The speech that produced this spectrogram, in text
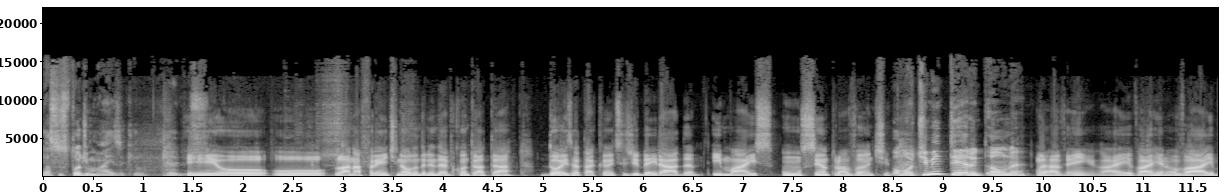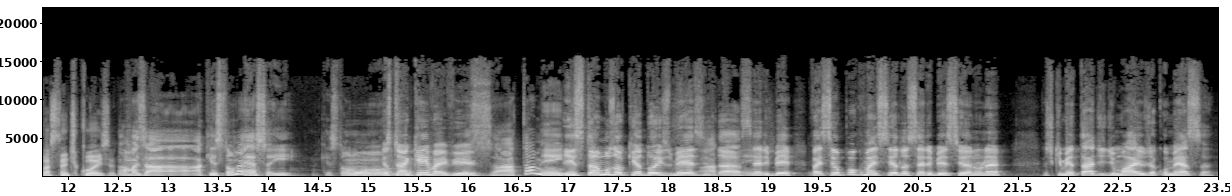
Me assustou demais aquilo. E o, o, lá na frente, né, o Londrina deve contratar dois atacantes de beirada e mais um centroavante. Bom, o time inteiro então, né? Ah, vem, vai, vai renovar aí bastante coisa. Não, mas a, a questão não é essa aí. A questão, não... a questão é quem vai vir. Exatamente. E estamos o quê? Dois meses Exatamente. da Série B? Vai ser um pouco mais cedo a Série B esse ano, né? Acho que metade de maio já começa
